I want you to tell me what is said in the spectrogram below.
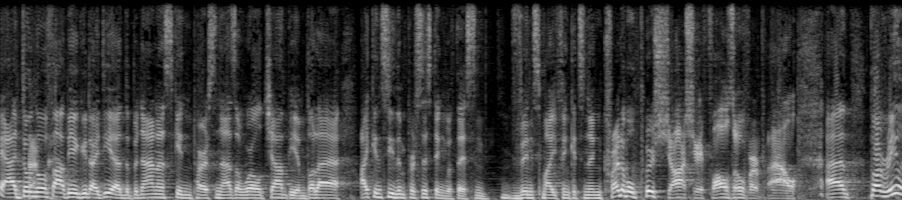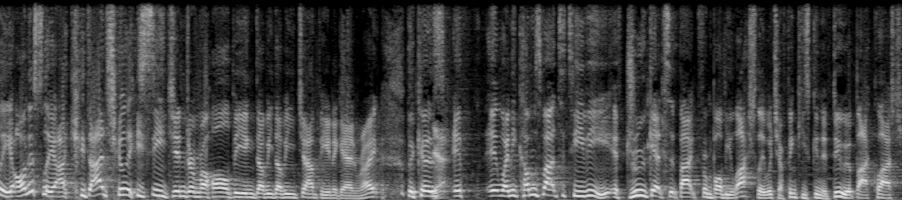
yeah, I don't know if that'd be a good idea. The banana skin person as a world champion, but uh, I can see them persisting with this, and Vince might think it's an incredible push. Josh, she falls over, pal. Um, but really, honestly, I could actually see Jinder Mahal being WWE champion again, right? Because yeah. if it, when he comes back to TV, if Drew gets it back from Bobby Lashley, which I think he's going to do at Backlash,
